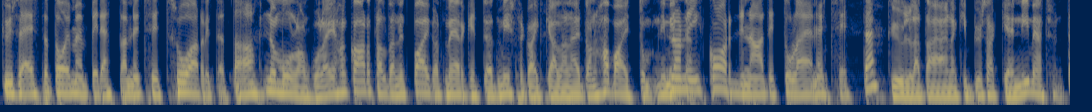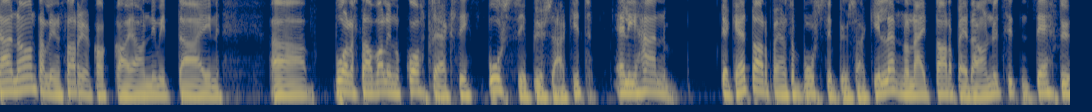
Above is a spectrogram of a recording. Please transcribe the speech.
kyseistä toimenpidettä nyt sitten suoritetaan. No mulla on kuule ihan kartalta nyt paikat merkitty, että missä kaikkialla näitä on havaittu. Nimittäin, No niin, koordinaatit tulee nyt sitten. Kyllä, tai ainakin pysäkkien nimet. Tämä Naantalin sarjakakkaaja on nimittäin ää, puolestaan valinnut kohteeksi bussipysäkit. Eli hän tekee tarpeensa bussipysäkille. No näitä tarpeita on nyt sitten tehty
